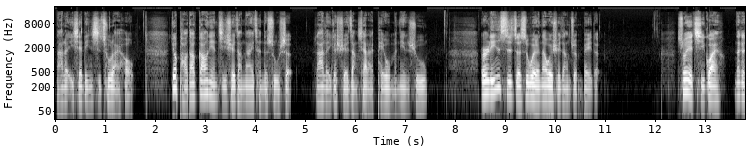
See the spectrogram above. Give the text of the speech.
拿了一些零食出来后，又跑到高年级学长那一层的宿舍，拉了一个学长下来陪我们念书，而零食则是为了那位学长准备的。说也奇怪，那个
